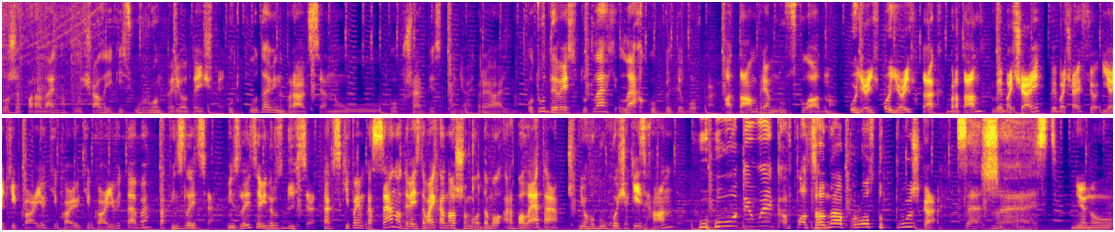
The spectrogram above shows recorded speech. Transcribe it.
теж паралельно получали якийсь урон періодичний. Откуда він брався? Ну, вообще без понять, реально. Отут дивись, тут лег, легко вбити вовка, а там прям ну складно. Ой-ой, ой-ой. Так, братан, вибачай, вибачай, все, я тікаю, тікаю, тікаю від тебе. Так, він злиться. Він злиться, він розбігся. Так, скіпаємо касцену. Дивись, давай-ка нашому дамо арбалета, щоб в нього був хоч якийсь ган. Ху-ху, диви-ка, в пацана просто пушка. Це жесть. Ні, ну,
